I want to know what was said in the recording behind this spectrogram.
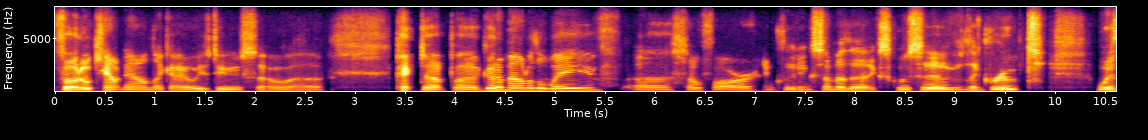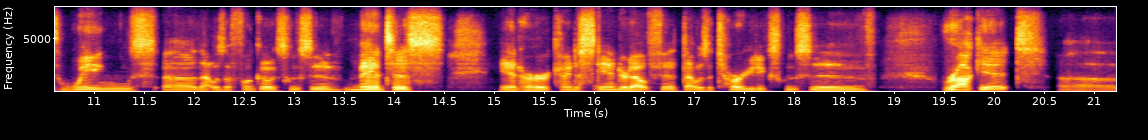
photo countdown like I always do. So, uh, picked up a good amount of the wave uh, so far, including some of the exclusive, the Groot with wings. Uh, that was a Funko exclusive. Mantis in her kind of standard outfit. That was a Target exclusive. Rocket, uh,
